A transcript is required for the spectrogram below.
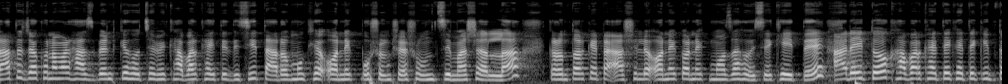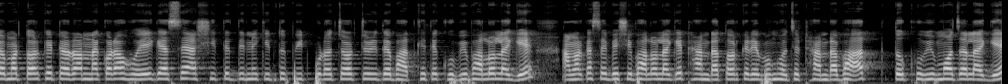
রাতে যখন আমার হাজব্যান্ডকে হচ্ছে আমি খাবার খাইতে দিছি, তারও মুখে অনেক প্রশংসা শুনছি মাসাল্লাহ কারণ তরকারিটা আসলে অনেক অনেক মজা হয়েছে খেতে। আর এই তো খাবার খাইতে খাইতে কিন্তু আমার তরকারিটা রান্না করা হয়ে গেছে, আর শীতের দিনে কিন্তু পিঠ পোড়া চরচড়িতে ভাত খেতে খুবই ভালো লাগে। আমার কাছে বেশি ভালো লাগে ঠান্ডা তরকারি এবং হচ্ছে ঠান্ডা ভাত, তো খুবই মজা লাগে।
